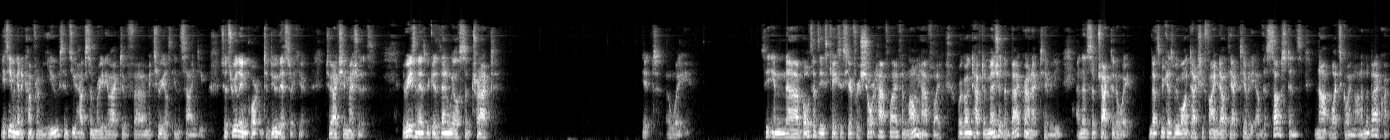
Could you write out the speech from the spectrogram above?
It's even going to come from you, since you have some radioactive uh, materials inside you. So it's really important to do this right here to actually measure this. The reason is because then we'll subtract it away. See, in uh, both of these cases here for short half-life and long half-life, we're going to have to measure the background activity and then subtract it away. That's because we want to actually find out the activity of the substance, not what's going on in the background.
